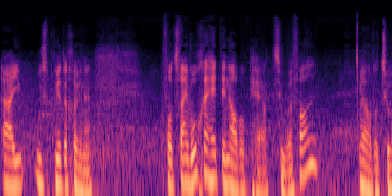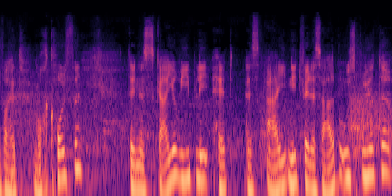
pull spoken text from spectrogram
Ei ausbrüten können. Vor zwei Wochen hat dann aber per Zufall, ja, oder Zufall hat nachgeholfen, denn ein Geierweibli hat ein Ei nicht selber ausbrüten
